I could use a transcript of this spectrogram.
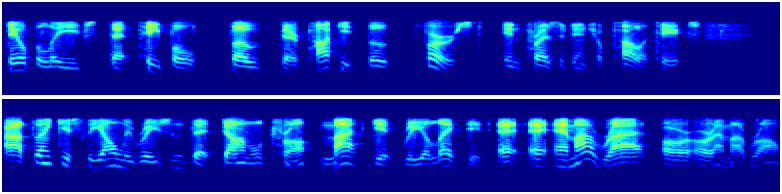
still believes that people vote their pocketbook first in presidential politics. I think it's the only reason that Donald Trump might get reelected. A- a- am I right or, or am I wrong?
